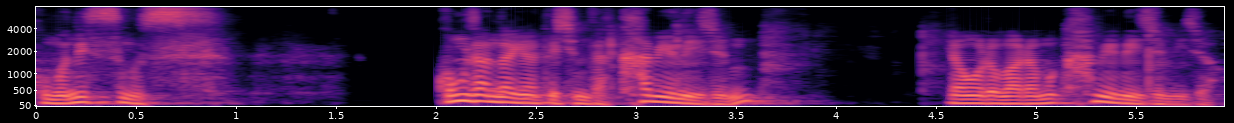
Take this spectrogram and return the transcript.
코무니스무스. 공산당이라는 뜻입니다. 카뮤니즘. 영어로 말하면 카뮤니즘이죠.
